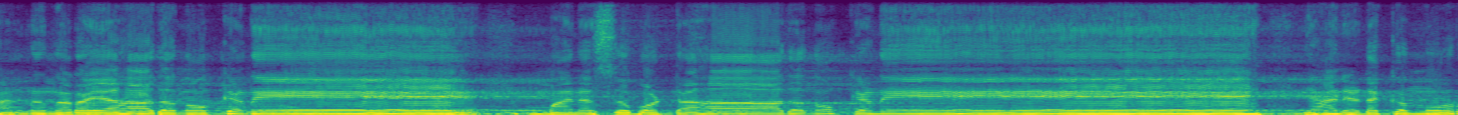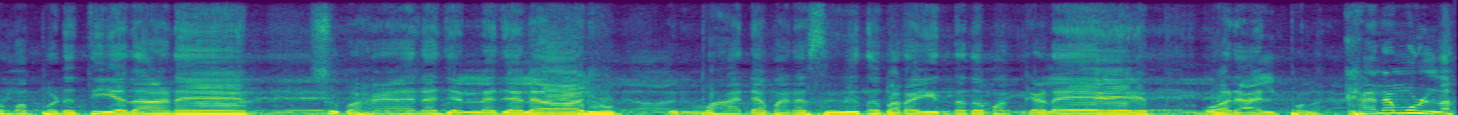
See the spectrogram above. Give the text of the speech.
കണ്ണ് നിറയാതെ നോക്കണേ. മനസ്സ് പൊട്ടാതെ നോക്കണേ. ഞാൻ ഇടക്കൊന്ന് ഓർമ്മപ്പെടുത്തിയതാണ്. സുബഹാന ജല്ല ജലാലു. ഉപ്പാന്റെ മനസ്സ് എന്ന് പറയുന്നത് മക്കളെ ഒരൽപ്പം ഖനമുള്ള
